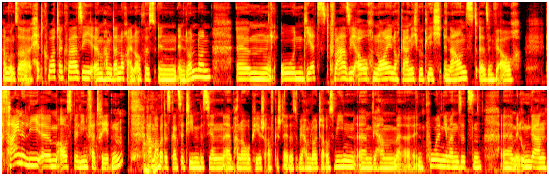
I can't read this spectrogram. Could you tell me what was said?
haben unser Headquarter quasi, ähm, haben dann noch ein Office in, in London ähm, und jetzt quasi auch neu, noch gar nicht wirklich announced, äh, sind wir auch finally ähm, aus Berlin vertreten, Aha. haben aber das ganze Team ein bisschen äh, paneuropäisch aufgestellt. Also wir haben Leute aus Wien, ähm, wir haben äh, in Polen jemanden sitzen, ähm, in Ungarn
